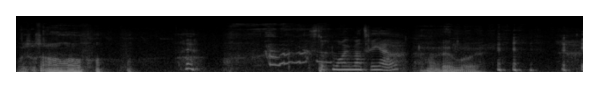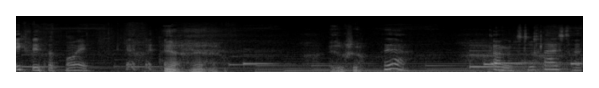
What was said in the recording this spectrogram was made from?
wordt dat allemaal Dat is toch mooi materiaal? heel mooi. Ik vind dat mooi. Ja, ja. Is ook zo. Ja, kan ik nog eens terugluisteren.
